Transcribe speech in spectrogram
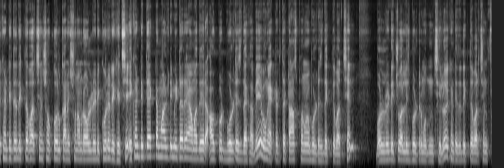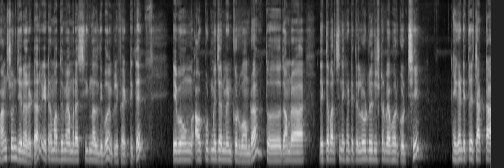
এখানটিতে দেখতে পাচ্ছেন সকল কানেকশন আমরা অলরেডি করে রেখেছি। এখানটিতে একটা মাল্টিমিটারে আমাদের আউটপুট ভোল্টেজ দেখাবে এবং একটাতে ট্রান্সফর্মার ভোল্টেজ দেখতে পাচ্ছেন। অলরেডি চুয়াল্লিশ ভোল্টের মতন ছিল, এখানটিতে দেখতে পাচ্ছেন ফাংশন জেনারেটর এটার মাধ্যমে আমরা সিগনাল দিব এমপ্লিফায়ারটিতে এবং আউটপুট মেজারমেন্ট করব আমরা। তো আমরা দেখতে পাচ্ছেন এখানটিতে লোড রেজিস্টার ব্যবহার করছি। এখানটিতে চারটা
